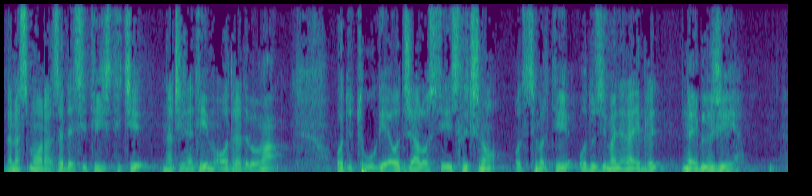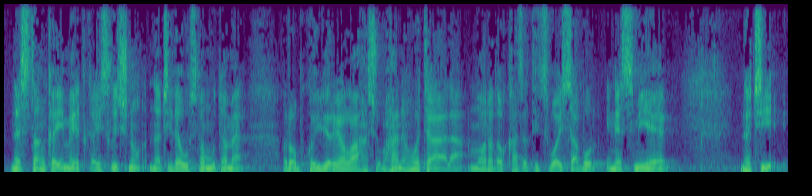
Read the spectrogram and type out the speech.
da nas mora zadesiti istići znači na tim odredbama od tuge, od žalosti i slično od smrti, oduzimanja najbli, najbližih nestanka i metka i slično znači da u svom tome rob koji vjeruje Allaha subhanahu wa ta'ala mora dokazati svoj sabor i ne smije znači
